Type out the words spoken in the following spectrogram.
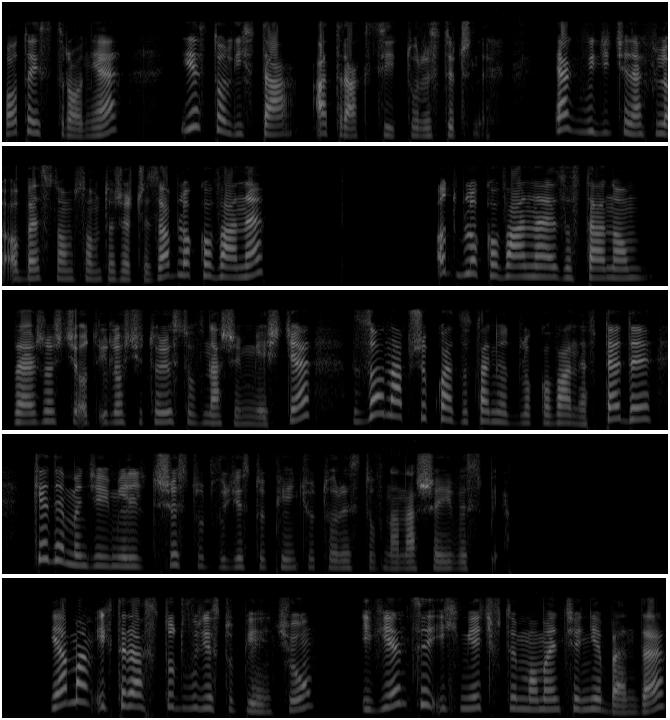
po tej stronie. Jest to lista atrakcji turystycznych. Jak widzicie, na chwilę obecną są te rzeczy zablokowane. Odblokowane zostaną w zależności od ilości turystów w naszym mieście. Zo na przykład zostanie odblokowane wtedy, kiedy będziemy mieli 325 turystów na naszej wyspie. Ja mam ich teraz 125 i więcej ich mieć w tym momencie nie będę,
